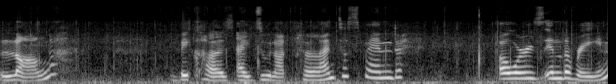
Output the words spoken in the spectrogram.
long because I do not plan to spend hours in the rain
